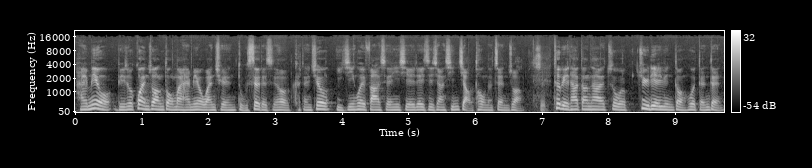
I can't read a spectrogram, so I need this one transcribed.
还没有，比如说冠状动脉还没有完全堵塞的时候，可能就已经会发生一些类似像心绞痛的症状。是，特别他当他做剧烈运动或等等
